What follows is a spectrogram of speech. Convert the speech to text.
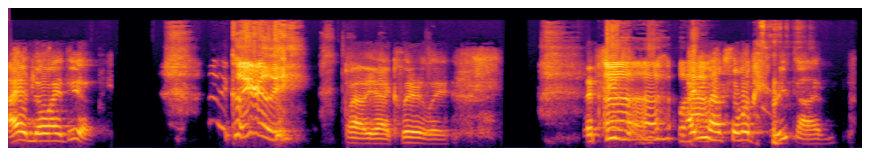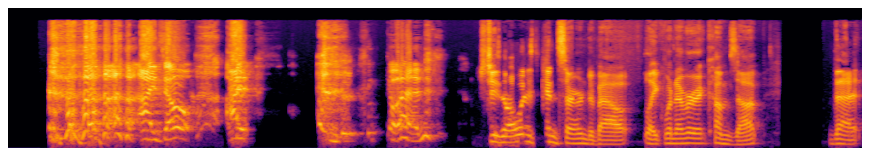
I had no idea. Clearly. Well, yeah, clearly. That seems. Uh, Why do you have so much free time? I don't I go ahead. She's always concerned about like whenever it comes up that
